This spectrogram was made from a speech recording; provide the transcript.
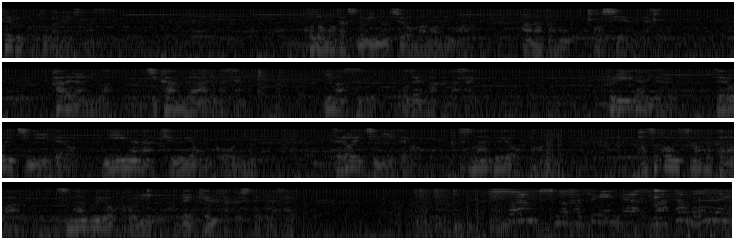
防ぐことができます。子供たちの命を守るのはあなたのご支援です。彼らには時間がありません。今すぐお電話ください。フリーダイヤル0120-279452 0120つなぐよこに。パソコンスマホからはつなぐよこにで検索してください。トランプ氏の発言がまた問題に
